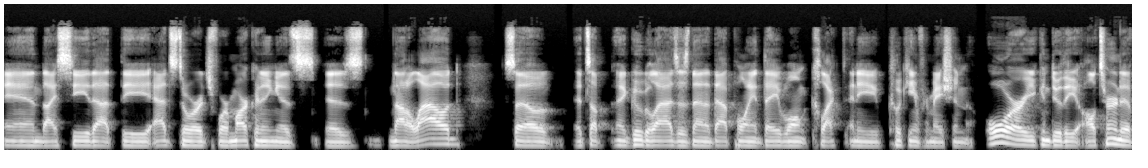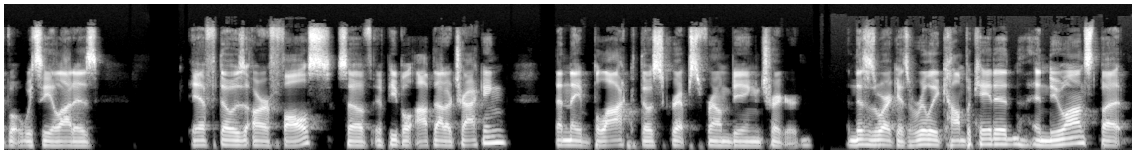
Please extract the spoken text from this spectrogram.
and I see that the ad storage for marketing is is not allowed. So it's up Google Ads is then at that point they won't collect any cookie information. Or you can do the alternative. What we see a lot is if those are false. So if, if people opt out of tracking, then they block those scripts from being triggered. And this is where it gets really complicated and nuanced. But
